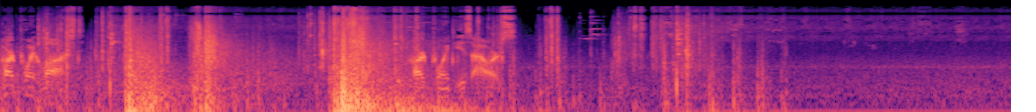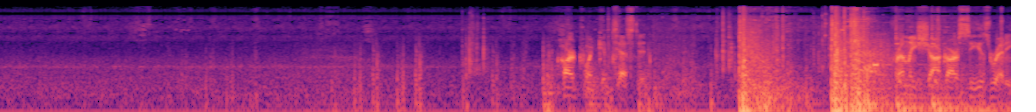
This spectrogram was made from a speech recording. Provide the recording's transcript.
Hardpoint lost. Hardpoint is ours. Hardpoint contested. Friendly Shock RC is ready.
